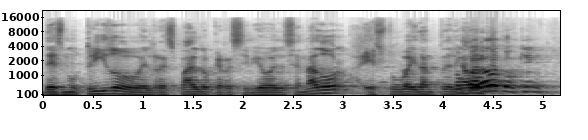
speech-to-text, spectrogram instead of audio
desnutrido el respaldo que recibió el senador. Estuvo ahí Dante Delgado. ¿Comparado con quién?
